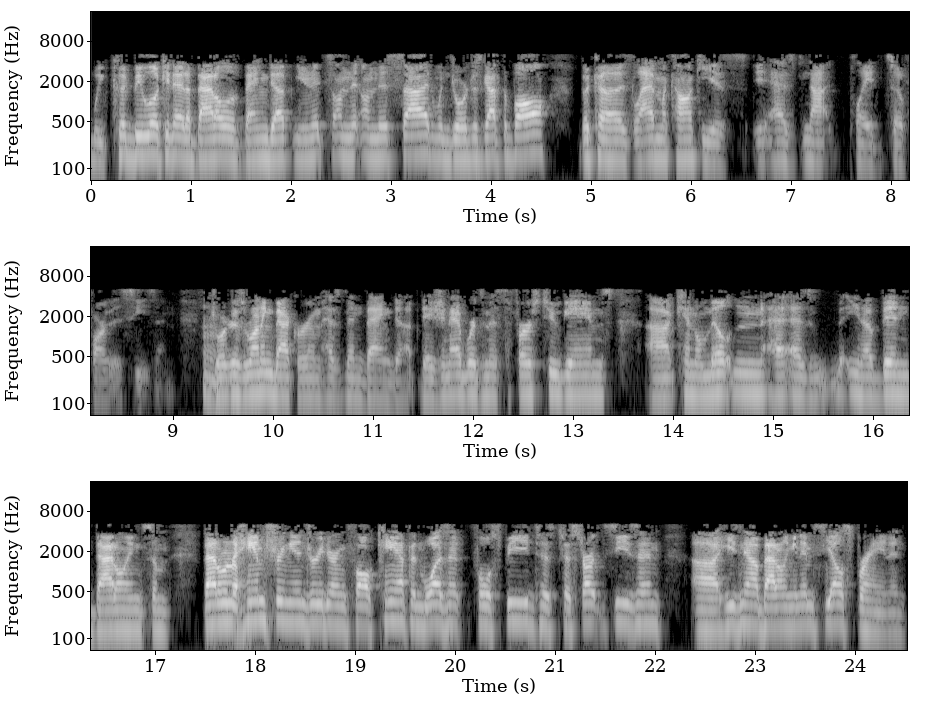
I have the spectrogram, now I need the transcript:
we could be looking at a battle of banged up units on the, on this side when Georgia's got the ball because Ladd McConkey is has not played so far this season. Hmm. Georgia's running back room has been banged up. Daijun Edwards missed the first two games. Uh, Kendall Milton has, you know, been battling some battling a hamstring injury during fall camp and wasn't full speed to to start the season. Uh, he's now battling an MCL sprain, and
